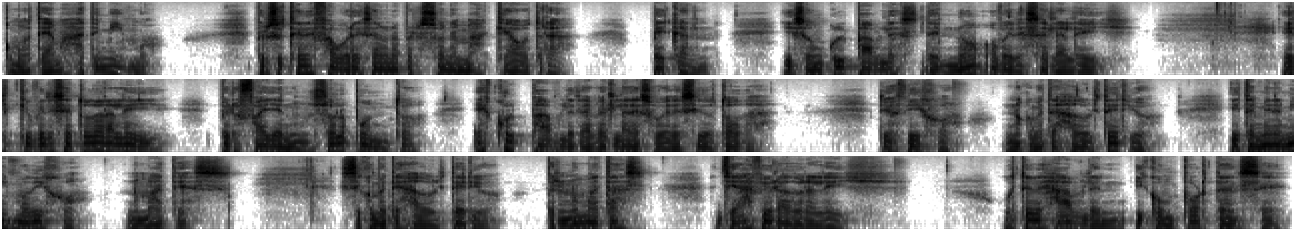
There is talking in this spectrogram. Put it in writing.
como te amas a ti mismo. Pero si ustedes favorecen a una persona más que a otra, pecan y son culpables de no obedecer la ley. El que obedece toda la ley, pero falla en un solo punto, es culpable de haberla desobedecido toda. Dios dijo, no cometas adulterio, y también él mismo dijo, no mates. Si cometes adulterio, pero no matas, ya has violado la ley. Ustedes hablen y compórtense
